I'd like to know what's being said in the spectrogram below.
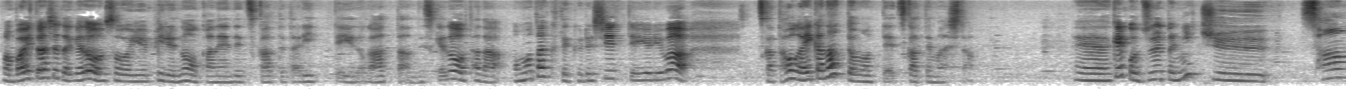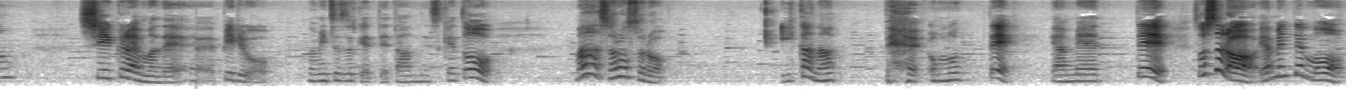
まあ、バイトはしてたけどそういうピルのお金で使ってたりっていうのがあったんですけどただ重たくて苦しいっていうよりは使った方がいいかなって思って使ってました、えー、結構ずっと23 C くらいまでピルを飲み続けてたんですけどまあそろそろいいかなっって 思ってやめてそしたらやめても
